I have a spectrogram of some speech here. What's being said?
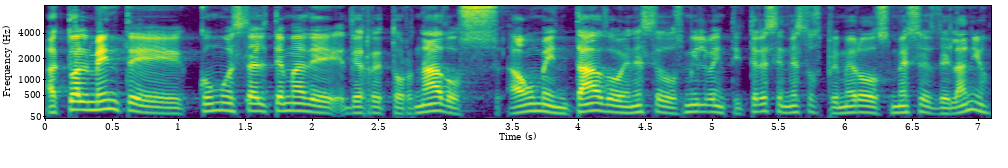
Actualmente, ¿cómo está el tema de, retornados? ¿Ha aumentado en este 2023, en estos primeros meses del año?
